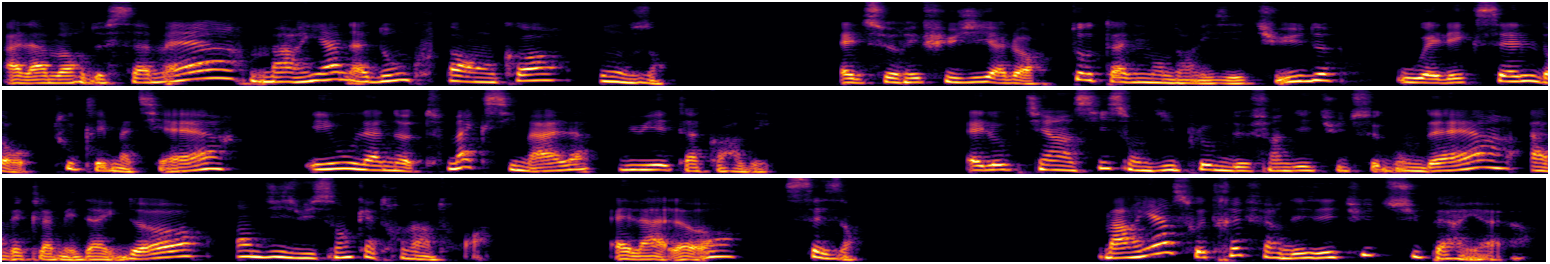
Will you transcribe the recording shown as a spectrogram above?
À la mort de sa mère, Maria n'a donc pas encore 11 ans. Elle se réfugie alors totalement dans les études, où elle excelle dans toutes les matières et où la note maximale lui est accordée. Elle obtient ainsi son diplôme de fin d'études secondaires avec la médaille d'or en 1883. Elle a alors 16 ans. Maria souhaiterait faire des études supérieures,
